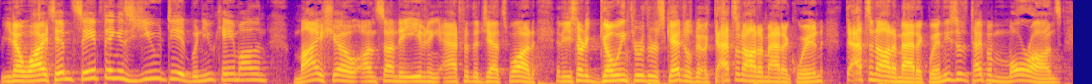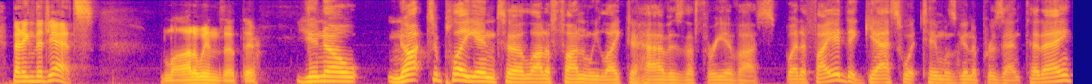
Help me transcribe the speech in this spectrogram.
you know why, Tim? Same thing as you did when you came on my show on Sunday evening after the Jets won, and then you started going through their schedules, be like, "That's an automatic win. That's an automatic win." These are the type of morons betting the Jets. A lot of wins out there. You know, not to play into a lot of fun we like to have as the three of us, but if I had to guess what Tim was going to present today,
